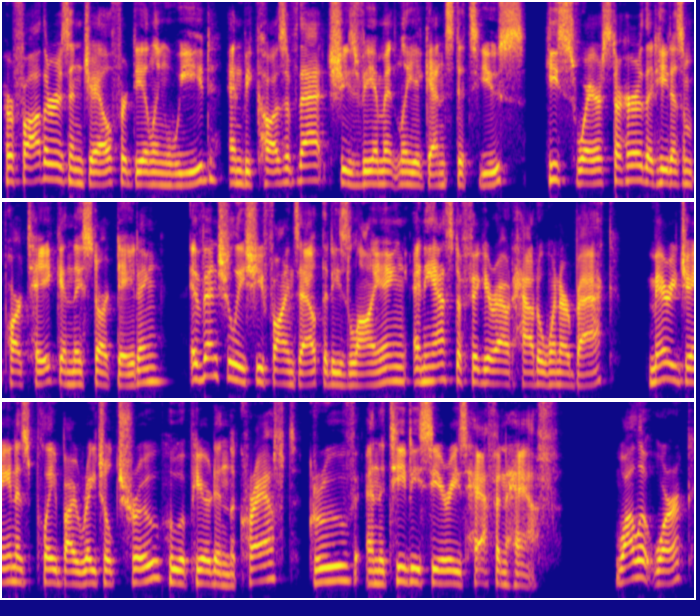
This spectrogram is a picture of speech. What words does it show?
Her father is in jail for dealing weed, and because of that, she's vehemently against its use. He swears to her that he doesn't partake, and they start dating. Eventually, she finds out that he's lying, and he has to figure out how to win her back. Mary Jane is played by Rachel True, who appeared in The Craft, Groove, and the TV series Half and Half. While at work,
